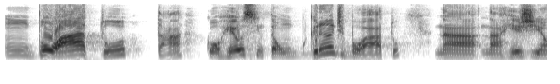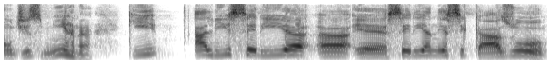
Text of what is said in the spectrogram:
um boato, tá? Correu-se então um grande boato na, na região de Esmirna, que ali seria, uh, é, seria nesse caso.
